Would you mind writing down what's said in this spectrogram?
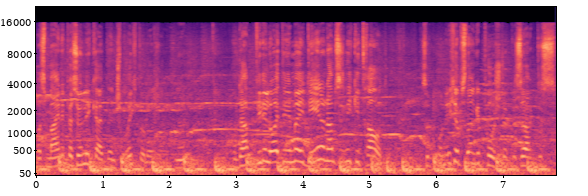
was meine Persönlichkeit entspricht oder so. Und da haben viele Leute immer Ideen und haben sich nicht getraut. So, und ich habe es dann gepusht und gesagt, das,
